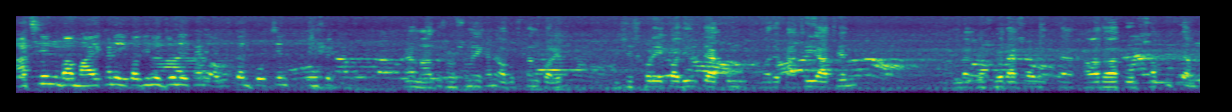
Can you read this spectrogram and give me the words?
আছেন বা মা এখানে এই কদিনের জন্য এখানে অবস্থান করছেন? হ্যাঁ মা তো সবসময় এখানে অবস্থান করেন। বিশেষ করে কদিন তো এখন আমাদের কাছেই আছেন। আমরা সবসময় তার সঙ্গে খাওয়া দাওয়া করছি সব কিছু আমরা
